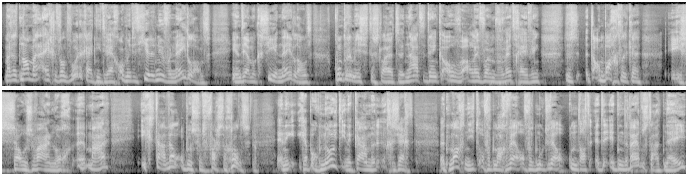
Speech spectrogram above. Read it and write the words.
Maar dat nam mijn eigen verantwoordelijkheid niet weg om in het hier en nu voor Nederland, in democratie in Nederland, compromissen te sluiten, na te denken over allerlei vormen van wetgeving. Dus het ambachtelijke is zo zwaar nog. Eh, maar ik sta wel op een soort vaste grond. En ik, ik, heb ook nooit in de Kamer gezegd: het mag niet, of het mag wel, of het moet wel, omdat het, in de Bijbel staat. Nee,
